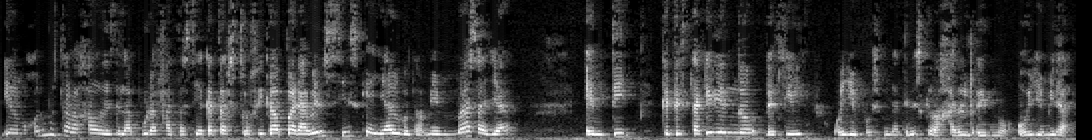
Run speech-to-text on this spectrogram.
Y a lo mejor hemos trabajado desde la pura fantasía catastrófica para ver si es que hay algo también más allá en ti que te está queriendo decir, oye, pues mira, tienes que bajar el ritmo, oye, mira,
